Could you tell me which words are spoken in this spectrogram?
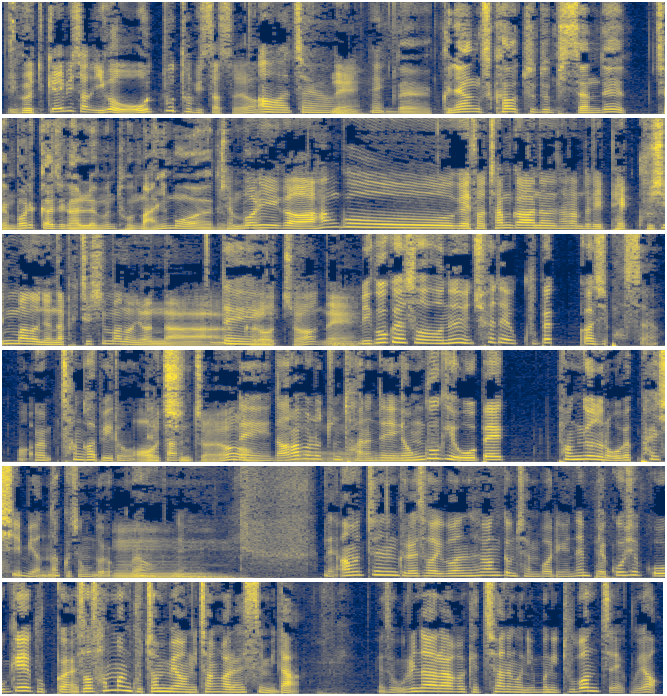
이거 꽤 비싸. 이거 옷부터 비쌌어요. 어, 맞아요. 네. 네. 네, 그냥 스카우트도 비싼데 잼버리까지 가려면 돈 많이 모아야 돼요. 잼버리가 한국에서 참가하는 사람들이 190만 원이었나 170만 원이었나 네. 그렇죠. 네. 미국에서는 최대 900까지 봤어요. 어, 얼- 참가비로. 어 일단. 진짜요? 네, 나라별로 좀 어. 다른데 영국이 500 평균으로 580이었나 그 정도였고요. 네. 음. 네, 아무튼 그래서 이번 해방금 잼버리에는 155개 국가에서 3만 9천 명이 참가를 했습니다. 그래서 우리나라가 개최하는 건 이번이 두 번째고요.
